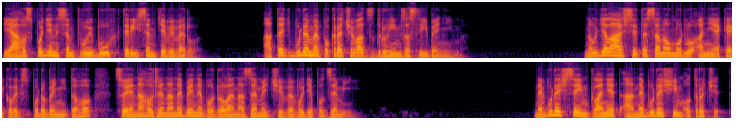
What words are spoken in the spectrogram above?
Já, hospodin, jsem tvůj Bůh, který jsem tě vyvedl. A teď budeme pokračovat s druhým zaslíbením. Neuděláš si tesanou modlu ani jakékoliv spodobení toho, co je nahoře na nebi nebo dole na zemi či ve vodě pod zemí. Nebudeš se jim klanět a nebudeš jim otročit.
